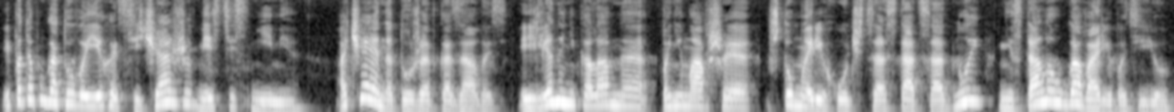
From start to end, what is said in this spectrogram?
и потому готова ехать сейчас же вместе с ними. Отчаянно тоже отказалась, и Елена Николаевна, понимавшая, что Мэри хочется остаться одной, не стала уговаривать ее.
